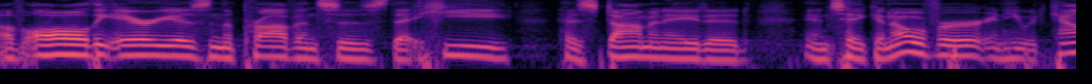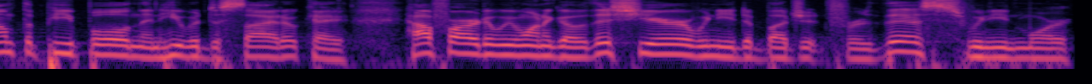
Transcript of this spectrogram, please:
of all the areas and the provinces that he has dominated and taken over. And he would count the people, and then he would decide, okay, how far do we want to go this year? We need to budget for this. We need more,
